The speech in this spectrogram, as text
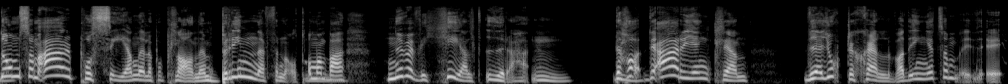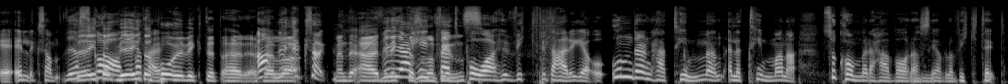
de som är på scen eller på planen brinner för något. Och man bara, nu är vi helt i det här. Det, har, det är egentligen, vi har gjort det själva, det är inget som... är- är liksom, vi har, Vi har, skapat hittat, vi har hittat på hur viktigt det här är Ja, själva. exakt. Men det är det vi har hittat på hur viktigt det här är och under den här timmen, eller timmarna, så kommer det här vara så jävla viktigt.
